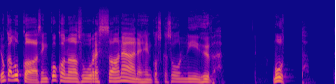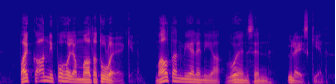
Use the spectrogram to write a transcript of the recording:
jonka lukaa sen kokonaisuudessaan äänehen, koska se on niin hyvä. Mutta vaikka Anni Pohjanmaalta tuleekin. Maltan mieleni ja luen sen yleiskielellä.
